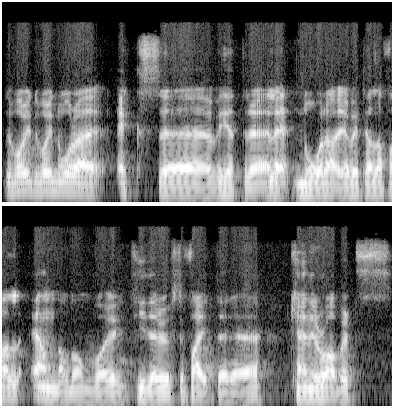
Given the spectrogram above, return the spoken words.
Det var, ju, det var ju några ex, eh, vad heter det, eller några, jag vet i alla fall en av dem var ju tidigare UFC-fighter, eh, Kenny Roberts,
